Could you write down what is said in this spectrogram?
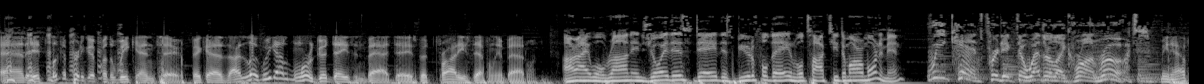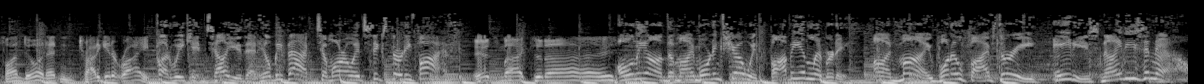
And it's looking pretty good for the weekend too because I look, we got more good days than bad days, but Friday's definitely a bad one. All right, well, Ron, enjoy this day, this beautiful day, and we'll talk to you tomorrow morning, man. We can't predict the weather like Ron Rhodes, I mean, have fun doing it and try to get it right. but we can tell you that he'll be back tomorrow at 635. It's Mike tonight. Only on the My Morning Show with Bobby and Liberty on My 1053, 80s, 90s, and now.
